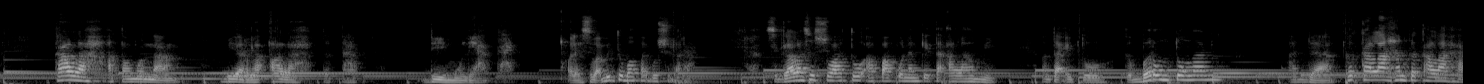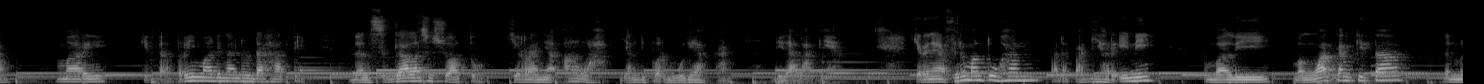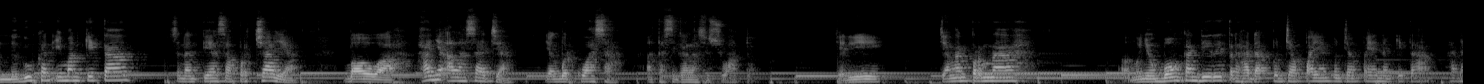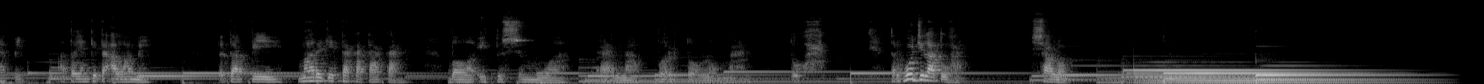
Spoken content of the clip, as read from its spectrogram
kalah atau menang, biarlah Allah tetap dimuliakan. Oleh sebab itu Bapak Ibu Saudara, segala sesuatu apa pun yang kita alami, entah itu keberuntungan, ada kekalahan-kekalahan, mari kita terima dengan rendah hati dan segala sesuatu kiranya Allah yang dipermuliakan di dalamnya. Kiranya firman Tuhan pada pagi hari ini kembali menguatkan kita dan meneguhkan iman kita senantiasa percaya bahwa hanya Allah saja yang berkuasa atas segala sesuatu. Jadi jangan pernah uh, menyombongkan diri terhadap pencapaian-pencapaian yang kita hadapi atau yang kita alami. Tetapi mari kita katakan bahwa itu semua karena pertolongan Tuhan. Terpujilah Tuhan. 夏洛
